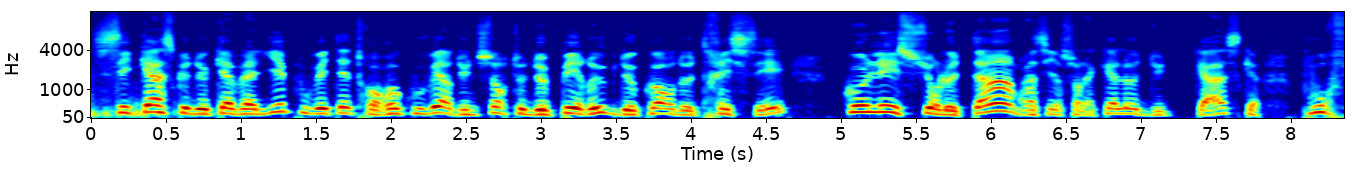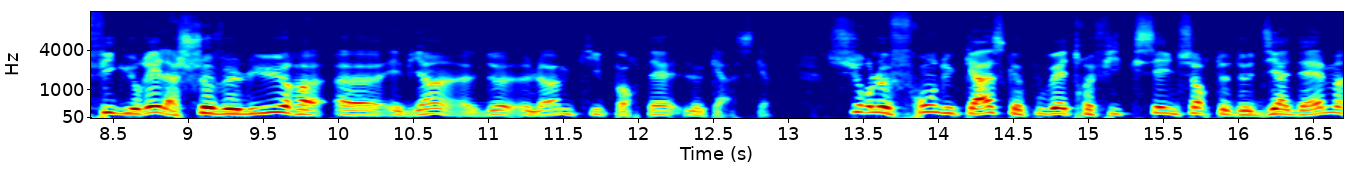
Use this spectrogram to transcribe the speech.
Ces casques de cavalier pouvaient être recouverts d'une sorte de perruque de corde tressée, collée sur le timbre, c'est-à-dire sur la calotte du casque, pour figurer la chevelure euh, eh bien, de l'homme qui portait le casque. Sur le front du casque pouvait être fixé une sorte de diadème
